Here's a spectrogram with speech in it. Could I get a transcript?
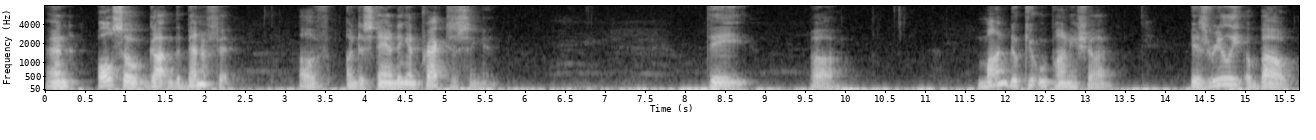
And also gotten the benefit of understanding and practicing it. The uh, Mandukya Upanishad is really about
